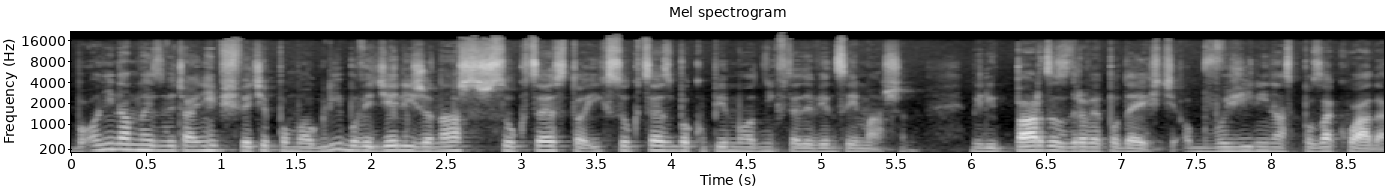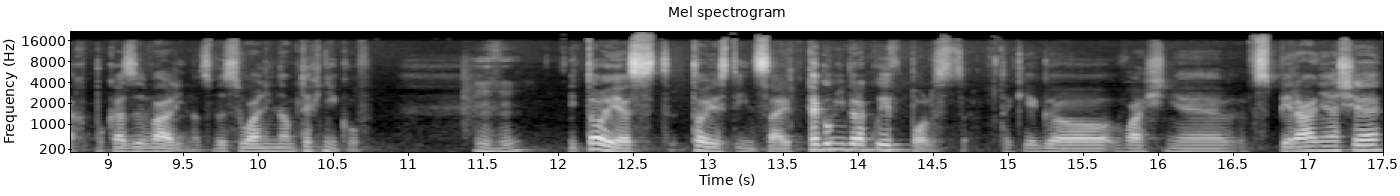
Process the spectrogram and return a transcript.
bo oni nam najzwyczajniej w świecie pomogli, bo wiedzieli, że nasz sukces to ich sukces, bo kupimy od nich wtedy więcej maszyn. Mieli bardzo zdrowe podejście, obwozili nas po zakładach, pokazywali nas, wysyłali nam techników. Mhm. I to jest, to jest insight. Tego mi brakuje w Polsce. Takiego właśnie wspierania się.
